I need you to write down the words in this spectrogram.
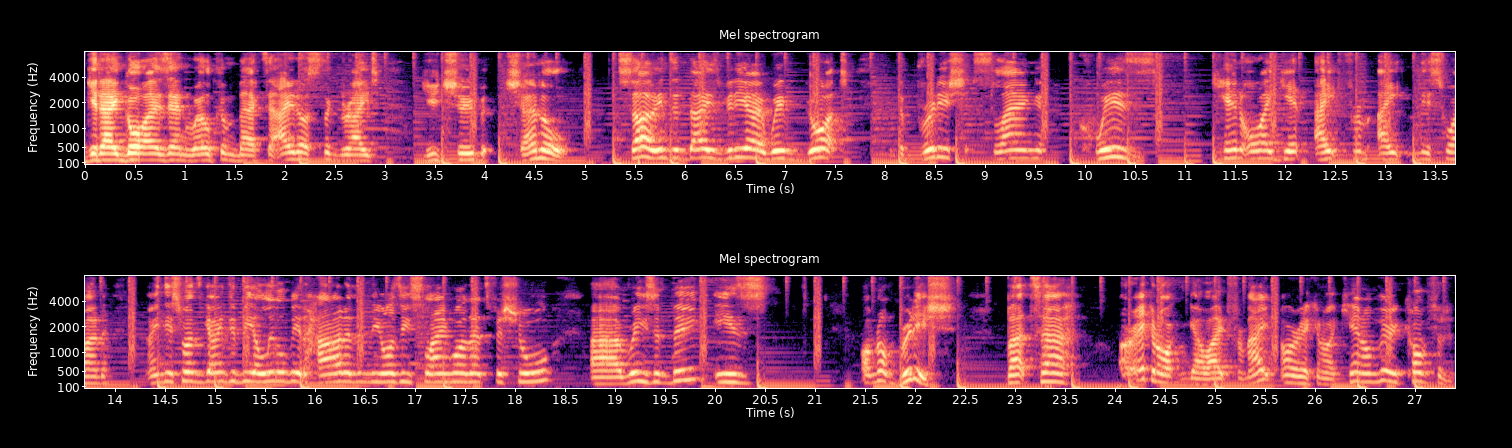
G'day, guys, and welcome back to ADOS the Great YouTube channel. So, in today's video, we've got the British slang quiz. Can I get 8 from 8 in this one? I mean, this one's going to be a little bit harder than the Aussie slang one, that's for sure. Uh, reason being is I'm not British, but uh, I reckon I can go 8 from 8. I reckon I can. I'm very confident.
